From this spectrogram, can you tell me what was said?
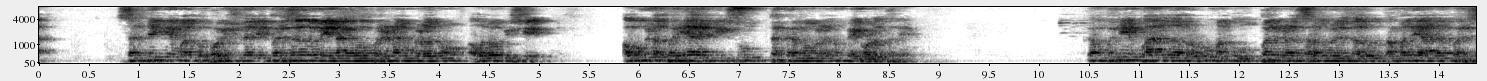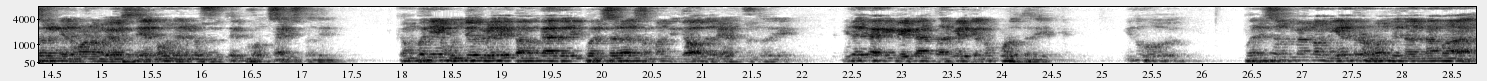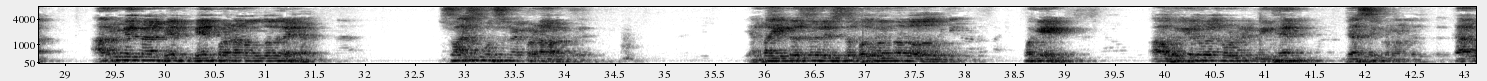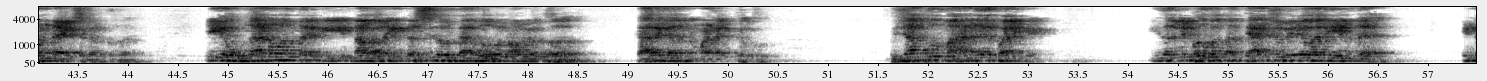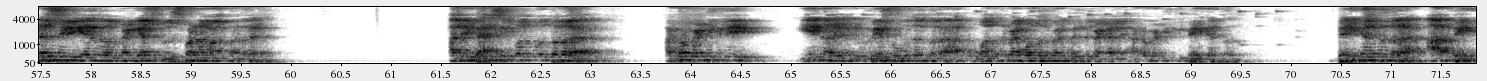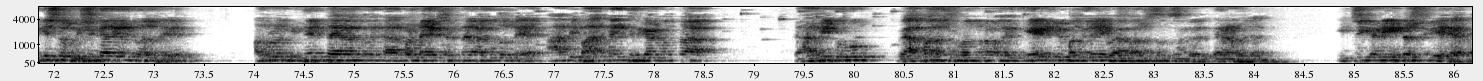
ಸದ್ಯಕ್ಕೆ ಮತ್ತು ಭವಿಷ್ಯದಲ್ಲಿ ಪರಿಸರದ ಮೇಲಾಗುವ ಪರಿಣಾಮಗಳನ್ನು ಅವಲೋಕಿಸಿ ಅವುಗಳ ಪರಿಹಾರಕ್ಕೆ ಸೂಕ್ತ ಕ್ರಮಗಳನ್ನು ಕೈಗೊಳ್ಳುತ್ತದೆ. ಕಂಪನಿಯ ಪಾಲುದಾರರು ಮತ್ತು ಉತ್ಪನ್ನಗಳ ಸರಬರಾಜುದಾರರು ತಮ್ಮದೇ ಆದ ಪರಿಸರ ನಿರ್ಮಾಣ ವ್ಯವಸ್ಥೆಯನ್ನು ನಿರ್ಮಿಸುತ್ತೆ ಪ್ರೋತ್ಸಾಹಿಸುತ್ತದೆ. ಕಂಪನಿಯ ಉದ್ಯೋಗಿಗಳಿಗೆ ತಮ್ಮ ಕಾರ್ಯದಲ್ಲಿ ಪರಿಸರ ಸಂಬಂಧಿ ಜವಾಬ್ದಾರಿ ಹಚ್ಚುತ್ತದೆ ಇದಕ್ಕಾಗಿ ಬೇಕಾದ ತರಬೇತಿಯನ್ನು ಕೊಡುತ್ತದೆ. ಇದು ಪರಿಸರ ಮೇಲೆ ನಾವು ನಿಯಂತ್ರಣ ಹೊಂದಿದ ನಮ್ಮ ಆರೋಗ್ಯದ ಮೇಲೆ ಮೇನ್ ಮೇನ್ ಪರಿಣಾಮ ಆಗುದಂದ್ರೆ ಶ್ವಾಸಕೋಶದ ಮೇಲೆ ಪರಿಣಾಮ ಆಗ್ತದೆ. ಎಲ್ಲ ಇಂಡಸ್ಟ್ರಿಯಲಿಸ್ಟ್ ಬರುವಂತ ಹೊಗೆ. ಆ ಹೊಗೆದೊಳಗೆ ನೋಡ್ರಿ ಮಿಥೇನ್ ಜಾಸ್ತಿ ಪ್ರಮಾಣದಲ್ಲಿ ಕಾರ್ಬನ್ ಡೈಆಕ್ಸೈಡ್ ಇರ್ತದೆ ಈಗ ಉದಾಹರಣವಾಗಿ ನಾವೆಲ್ಲ ಇಂಡಸ್ಟ್ರಿದವ್ರ ಕರೆದು ನಾವು ಇವತ್ತು ಕಾರ್ಯಾಗಾರ ಮಾಡಬೇಕು ಬಿಜಾಪುರ ಮಹಾನಗರ ಪಾಲಿಕೆ ಇದರಲ್ಲಿ ಬರುವಂತ ತ್ಯಾಜ್ಯ ವಿಲೇವಾರಿ ಏನಿದೆ? ಇಂಡಸ್ಟ್ರಿ ಏನಿದೆ ಮ್ಯಾಗ ಎಷ್ಟು ದುಷ್ಪರಿಣಾಮ ಅಂತಂದ್ರೆ ಅಲ್ಲಿ ಬ್ಯಾಸಿಗೆ ಬಂತು ಅಂತಂದ್ರೆ ಆಟೋಮೆಟಿಕ್ಲಿ ಏನ್ ವೇಸ್ಟ್ ಹೋಗುದಂತಲ್ಲ ಒಂದ್ರ ಮ್ಯಾಗ ಒಂದ್ರ ಮ್ಯಾಗ ಬಿದ್ದ ಮ್ಯಾಗ ಅಲ್ಲಿ ಆಟೋಮೆಟಿಕ್ಲಿ ಬೆಂಕಿ ಹತ್ತದ ಬೆಂಕಿ ಹತ್ತದ್ರ ಆ ಬೆಂಕಿ ಎಷ್ಟು ವಿಷಕಾರಿ ಅಂತಂದ್ರೆ ಅದ್ರೊಳಗೆ ಮಿಥೇನ್ ತಯಾರಾಗ್ತದೆ ಕಾರ್ಬನ್ ಡೈಆಕ್ಸೈಡ್ ತಯಾರಾಗುವುದಲ್ಲೇ ಅಲ್ಲಿ ಭಾರತನಾಗ ತಿರುಗಾಡುವಂತ ಕಾರ್ಮಿಕರು, ವ್ಯಾಪಾರಸ್ಥರು ಕೇಳಿ ನಮಗೆ ಕೆಎಲ್ಪಿ ಮೊದಲೇ ವ್ಯಾಪಾರಸ್ಥರ ಸಂಘ ಕಿರಣ ಬಜಾರ್ ಈಚೆ ಕಡೆ ಇಂಡಸ್ಟ್ರಿ ಏರಿಯಾ ಅದ.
